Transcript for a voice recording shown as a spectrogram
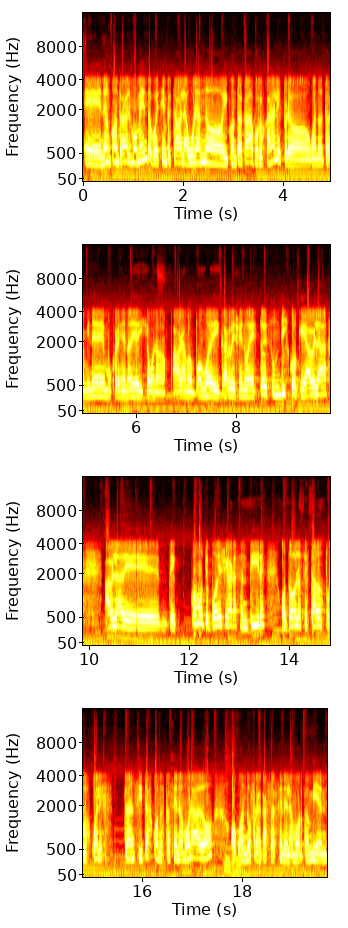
Eh, no encontraba el momento porque siempre estaba laburando y contratada por los canales, pero cuando terminé Mujeres de Nadie dije, bueno, ahora me pongo a dedicar de lleno a esto. Es un disco que habla, habla de, de cómo te podés llegar a sentir o todos los estados por los cuales transitas cuando estás enamorado o cuando fracasas en el amor también.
